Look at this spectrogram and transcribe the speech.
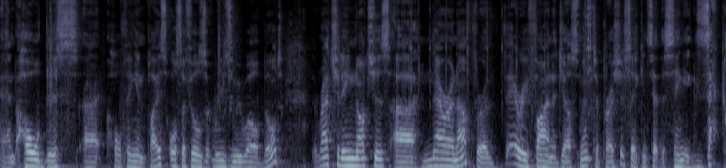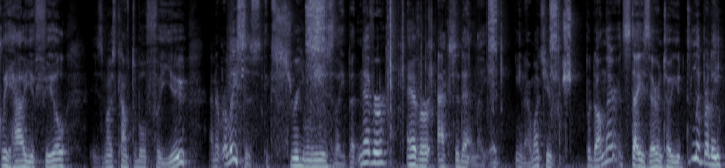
and hold this uh, whole thing in place also feels reasonably well built. The ratcheting notches are narrow enough for a very fine adjustment to pressure, so you can set this thing exactly how you feel is most comfortable for you, and it releases extremely easily, but never, ever accidentally. It, you know, once you put it on there, it stays there until you deliberately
